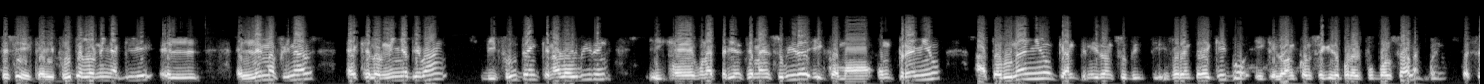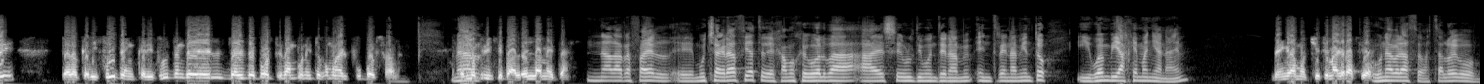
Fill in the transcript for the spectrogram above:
Sí, sí, que disfruten los niños aquí. El, el lema final es que los niños que van disfruten, que no lo olviden y que es una experiencia más en su vida y como un premio a todo un año que han tenido en sus diferentes equipos y que lo han conseguido por el fútbol sala, bueno, pues sí, pero que disfruten, que disfruten del, deporte tan bonito como es el fútbol sala. es lo principal, es la meta. Nada, Rafael, eh, muchas gracias, te dejamos que vuelva a ese último entrenamiento y buen viaje mañana, ¿eh? Venga, muchísimas gracias. Un abrazo, hasta luego.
